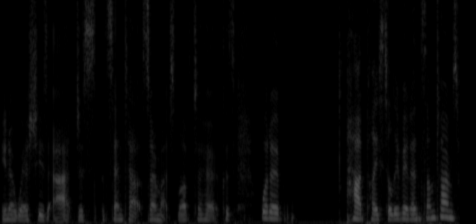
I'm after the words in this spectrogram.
you know, where she's at. Just sent out so much love to her because what a hard place to live in. And sometimes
